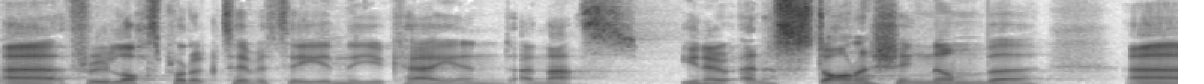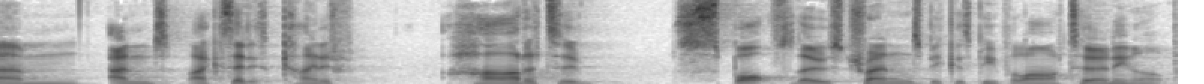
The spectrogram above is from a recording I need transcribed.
uh, through lost productivity in the UK, and and that's you know an astonishing number. Um, and like I said, it's kind of harder to spot those trends because people are turning up.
